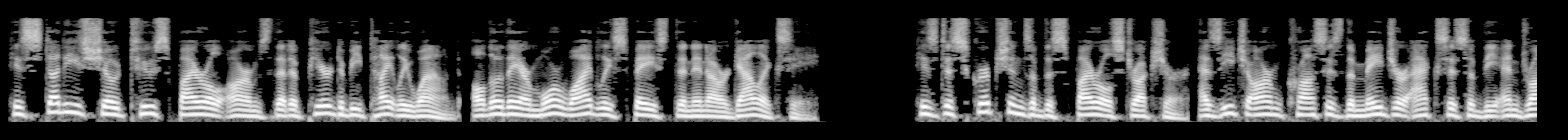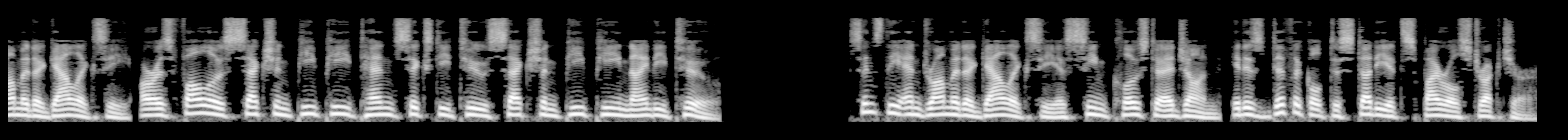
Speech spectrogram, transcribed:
His studies show two spiral arms that appear to be tightly wound, although they are more widely spaced than in our galaxy. His descriptions of the spiral structure, as each arm crosses the major axis of the Andromeda Galaxy, are as follows Section pp 1062 Section pp 92 Since the Andromeda Galaxy is seen close to edge-on, it is difficult to study its spiral structure.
